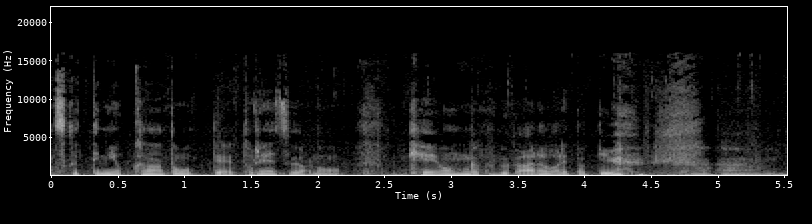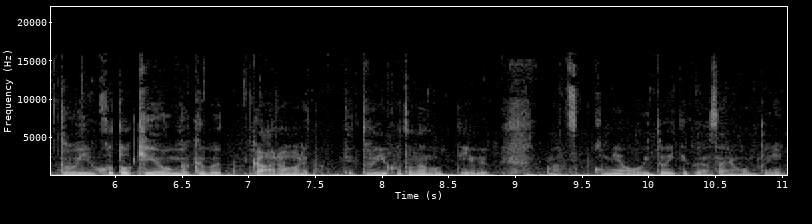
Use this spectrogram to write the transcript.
作ってみようかなと思ってとりあえずあの軽音楽部が現れたっていう。うん、どういうこと軽音楽部が現れたってどういうことなのっていう、まあ、ツッコミは置いといてください本当に。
